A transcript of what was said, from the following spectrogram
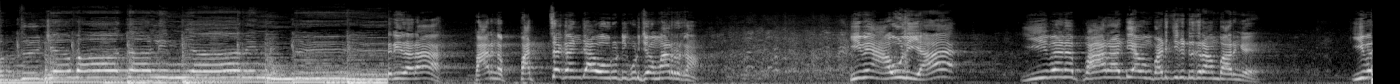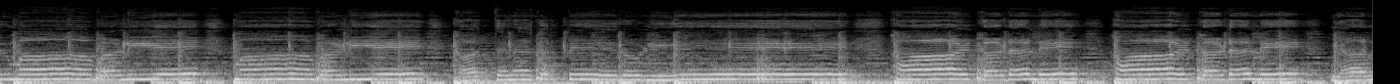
அப்துல் ஜவாத் அலிம் யார் என்று? தெரியுதாரா பாருங்க பச்சை கஞ்சாவை உருட்டி குடிச்ச மாதிரி இருக்கான். இவன் அவுளியா? இவனை பாராட்டி அவன் படிச்சுக்கிட்டு இருக்கிறான் பாருங்க. இவன் மாவழியே மாவழியே காத்த நகர் பேரொழியே. ஆழ்கடலே ஆழ்கடலே ஞான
